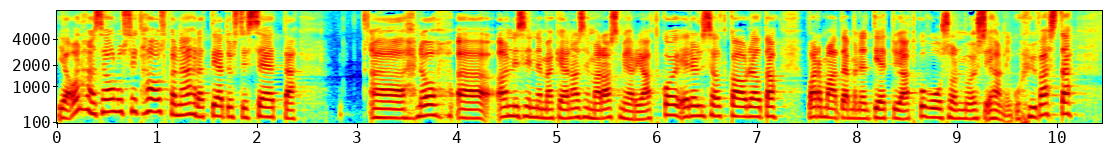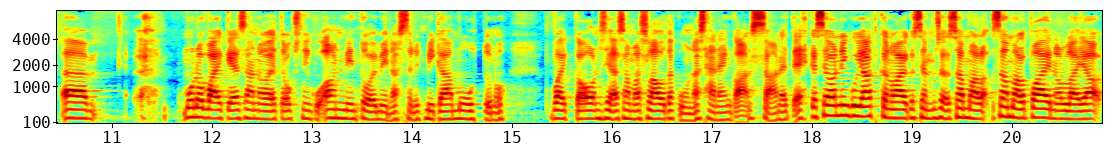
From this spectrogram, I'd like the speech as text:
Ja onhan se ollut sitten hauska nähdä tietysti se, että Äh, no, äh, Anni Sinnemäki ja Nasima Rasmiar jatkoi edelliseltä kaudelta. Varmaan tämmöinen tietty jatkuvuus on myös ihan niin kuin hyvästä. Äh, mun on vaikea sanoa, että onko niin Annin toiminnassa nyt mikään muuttunut vaikka on siellä samassa lautakunnassa hänen kanssaan. Et ehkä se on niin jatkanut aika semmoisella samalla, samalla painolla ja,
